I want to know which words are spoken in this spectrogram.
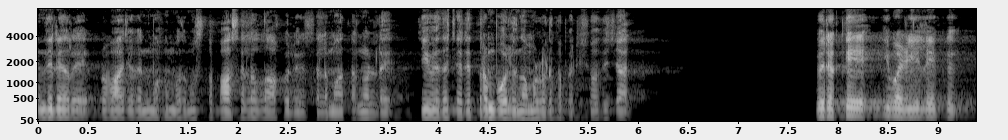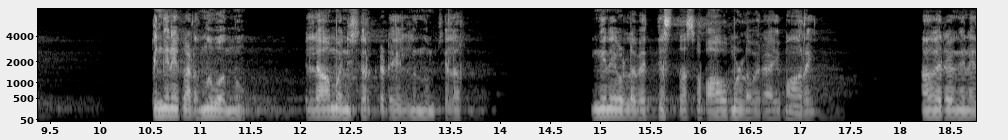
എന്തിനേറെ പ്രവാചകൻ മുഹമ്മദ് മുസ്തഫ സല്ലാഹു അലൈഹി വസല്ലമ തങ്ങളുടെ ജീവിത ചരിത്രം പോലും നമ്മളെടുത്ത് പരിശോധിച്ചാൽ ഇവരൊക്കെ ഈ വഴിയിലേക്ക് ഇങ്ങനെ കടന്നു വന്നു. എല്ലാ മനുഷ്യർക്കിടയിൽ നിന്നും ചിലർ ഇങ്ങനെയുള്ള വ്യത്യസ്ത സ്വഭാവമുള്ളവരായി മാറി. അവരെങ്ങനെ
